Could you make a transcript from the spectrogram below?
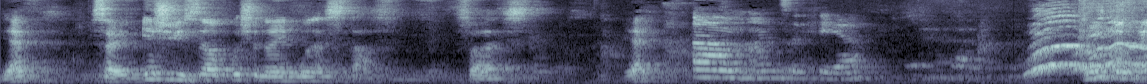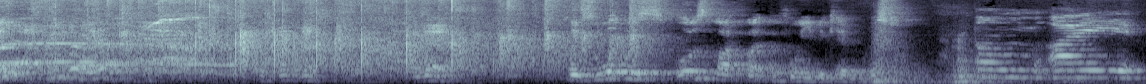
Yeah? So, introduce yourself, what's your name, all that stuff first. Yeah? Um, I'm Sophia. Good, okay. okay. So what was, what was life like before you became a Christian? Um, I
